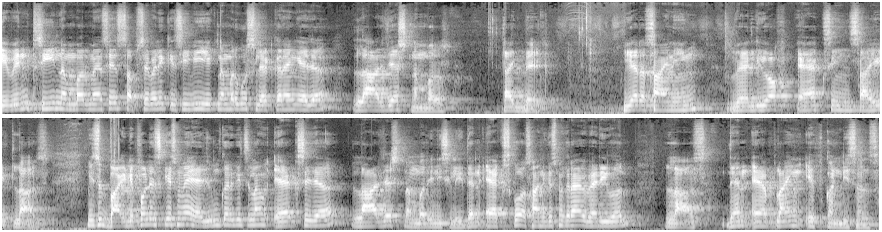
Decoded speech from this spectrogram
given three number में से सबसे पहले किसी भी एक नंबर को सिलेक्ट करेंगे as a largest number like that are assigning value of X inside large means by default इस केस में एज्यूम करके चला X is a largest number initially then X को आसानी किसमें कराया? Variable large then applying if conditions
